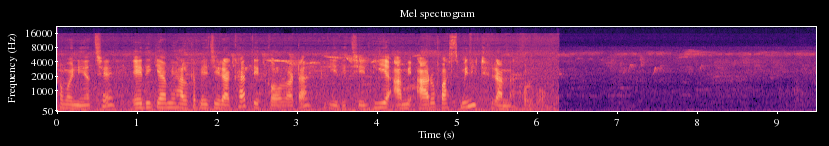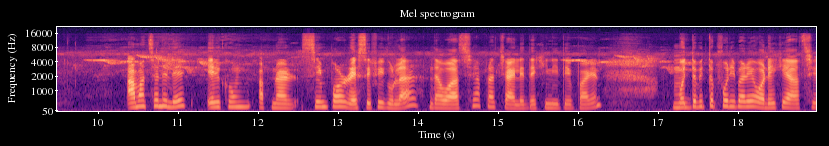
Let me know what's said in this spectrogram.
সময় নিয়েছে। এদিকে আমি হালকা ভেজে রাখা তেত করলাটা দিয়ে দিচ্ছি। দিয়ে আমি আরও পাঁচ মিনিট রান্না করব। আমার চ্যানেলে এরকম আপনার সিম্পল রেসিপিগুলা দেওয়া আছে। আপনার চাইলে দেখে নিতে পারেন। মধ্যবিত্ত পরিবারে অনেকে আছে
